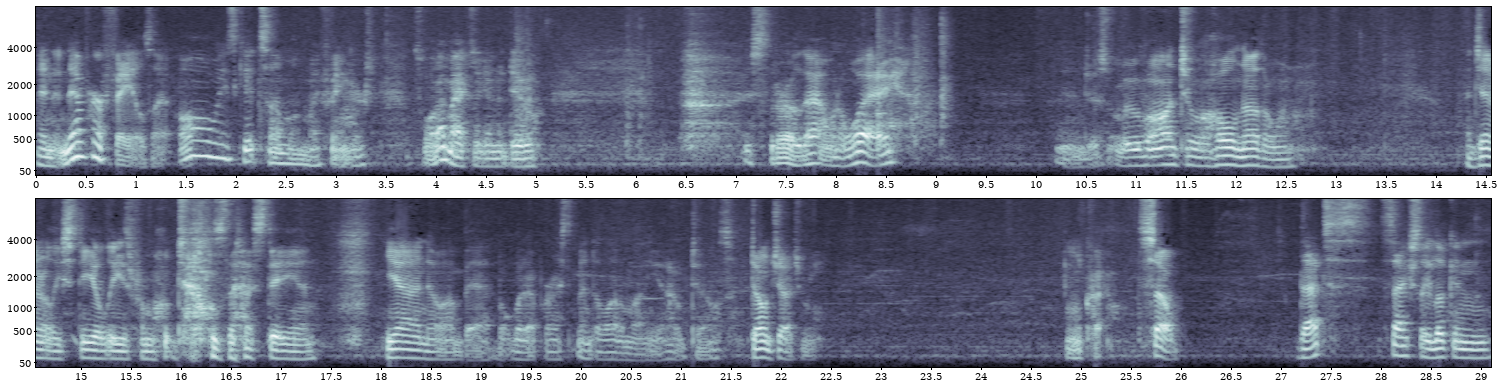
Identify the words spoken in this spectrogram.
and it never fails I always get some on my fingers so what I'm actually going to do is throw that one away and just move on to a whole nother one. I generally steal these from hotels that I stay in. Yeah, I know I'm bad, but whatever. I spend a lot of money at hotels. Don't judge me. Okay, so that's it's actually looking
